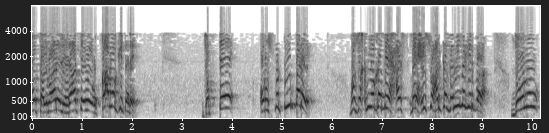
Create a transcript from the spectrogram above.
وہ تلواریں لہراتے ہوئے اکابوں کی طرح جھپٹے اور اس پر ٹوٹ پڑے۔ وہ زخمیوں کا بے حس، بے حص و حرکت زمین میں گر پڑا۔ دونوں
